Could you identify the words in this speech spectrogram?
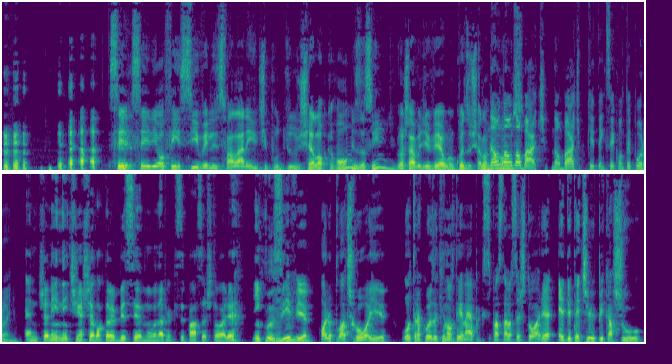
Se- seria ofensivo eles falarem, tipo, do Sherlock Holmes, assim? Gostava de ver alguma coisa do Sherlock Não, Holmes? não, não bate. Não bate porque tem que ser contemporâneo. É, não tinha nem, nem tinha Sherlock da BBC no- na época que se passa a história. Inclusive, olha o plot hole aí. Outra coisa que não tem na época que se passava essa história é Detetive Pikachu.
